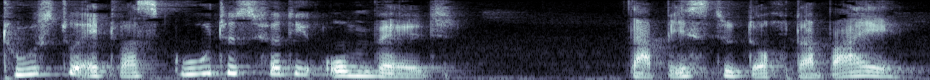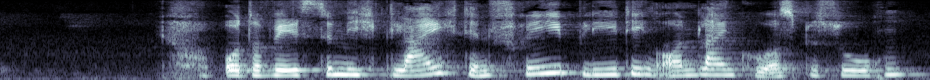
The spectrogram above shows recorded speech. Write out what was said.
tust du etwas Gutes für die Umwelt. Da bist du doch dabei. Oder willst du nicht gleich den Free Bleeding Online-Kurs besuchen?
